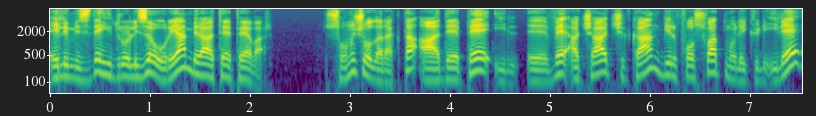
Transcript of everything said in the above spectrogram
Elimizde hidrolize uğrayan bir ATP var. Sonuç olarak da ADP il, e, ve açığa çıkan bir fosfat molekülü ile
